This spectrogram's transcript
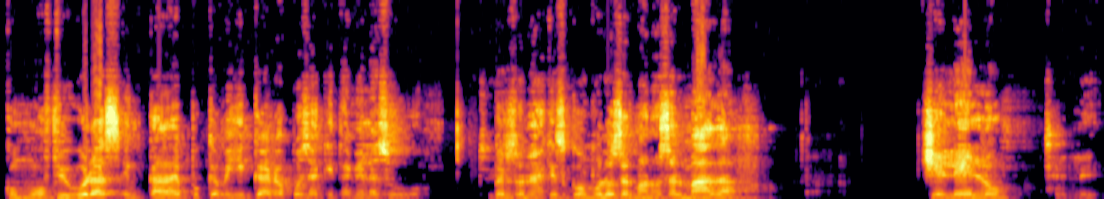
como figuras en cada época mexicana, pues aquí también las hubo. Sí. Personajes como los hermanos Almada, Chelelo, Chele.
